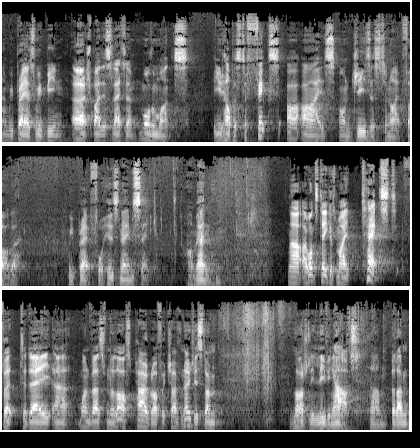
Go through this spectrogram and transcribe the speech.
And we pray as we've been urged by this letter more than once that you'd help us to fix our eyes on Jesus tonight, Father we pray it for his name's sake. Amen. Now, I want to take as my text for today uh, one verse from the last paragraph, which I've noticed I'm largely leaving out, um, but I'm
